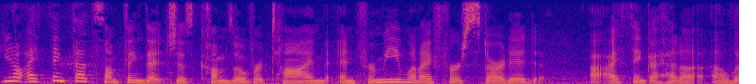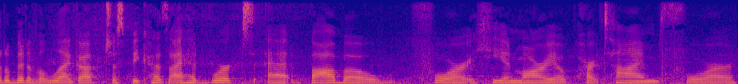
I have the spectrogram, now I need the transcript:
You know, I think that's something that just comes over time. And for me, when I first started, I I think I had a, a little bit of a leg up just because I had worked at Babbo for he and Mario part time for,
